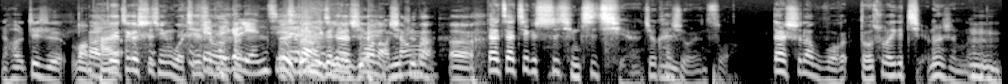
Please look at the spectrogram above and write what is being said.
然后这是网盘，啊，对这个事情我接受给他一个连接。对，一个链接，是我老乡嘛，呃，但在这个事情之前就开始有人做，但是呢，我得出了一个结论是什么呢？嗯，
